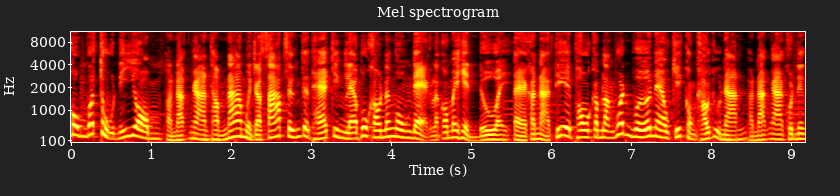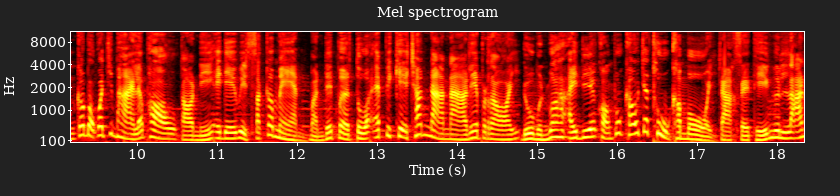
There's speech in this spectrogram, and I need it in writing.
คมวัตถุนิยม พนักงานทำหน้าเหมือนจะซาบซึ้งแต่แท้จริงแล้วพวกเขานั่งงงแดกแล้วก็ไม่เห็นด้วย แต่ขณะที่ไอพอลกำลังว่นเวอร์แนวคิดของเขาอยู่นั้น พนักงานคนหนึงก็บอกว่าชิบหายแล้วพอลตอนนี้ไอเดวิดซักเกอร์แมนมันได้เปิดตัวแอปพลิเคชันนานาเรียบร้อย ดูเหมือนว่าไอเดียของพวกเขาจะถูกขโมย จากเศรษฐีเงินล้าน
